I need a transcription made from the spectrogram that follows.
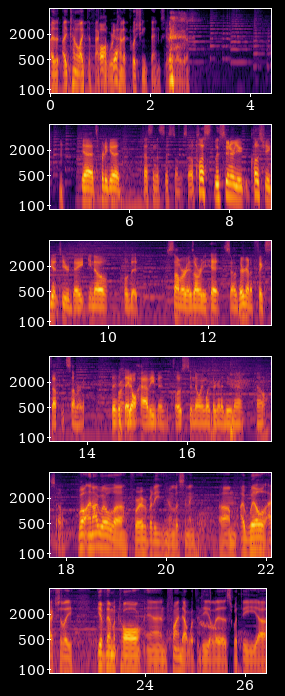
I, I kind of like the fact Oh, that we're yeah. kind of pushing things here a little bit. yeah, it's pretty good testing the system. So plus, the sooner you closer you get to your date, you know that summer is already hit. So they're gonna fix stuff in summer that Right. they don't have even close to knowing what they're gonna do now. Now so Well, and I will uh, for everybody you know listening. Um, I will actually give them a call and find out what the deal is with the uh,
